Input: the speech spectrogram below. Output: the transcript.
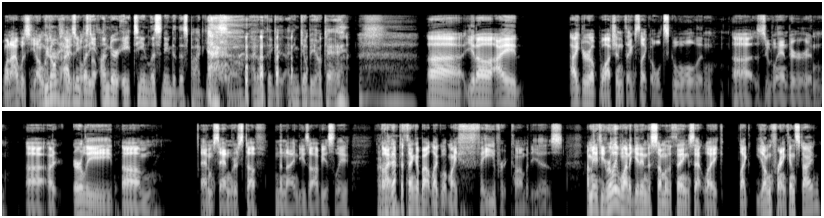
when I was younger, we don't have anybody stuff- under 18 listening to this podcast so i don't think it, i think you'll be okay uh, you know, I I grew up watching things like Old School and uh, Zoolander and uh, early um, Adam Sandler stuff in the '90s, obviously. But I'd have to think about like what my favorite comedy is. I mean, if you really want to get into some of the things that like like Young Frankenstein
